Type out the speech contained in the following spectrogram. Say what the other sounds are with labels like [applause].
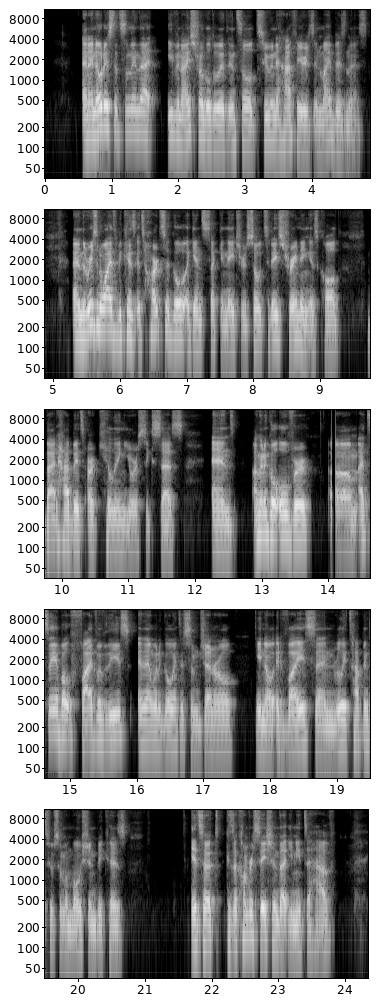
And I noticed that's something that even I struggled with until two and a half years in my business. And the reason why is because it's hard to go against second nature. So today's training is called Bad Habits Are Killing Your Success. And I'm going to go over, um, I'd say about five of these. And then I'm going to go into some general, you know, advice and really tap into some emotion because it's a, it's a conversation that you need to have.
